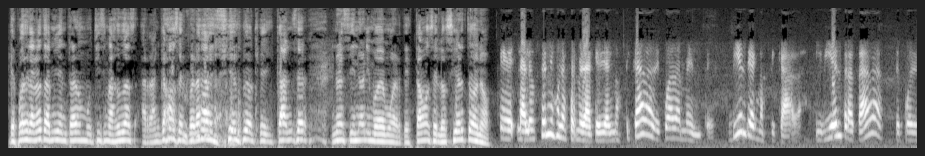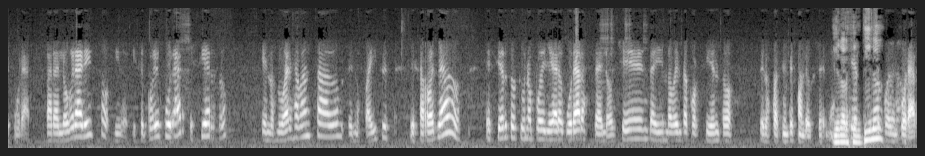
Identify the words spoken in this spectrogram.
Después de la nota a mí me entraron muchísimas dudas. Arrancamos el programa diciendo que el cáncer no es sinónimo de muerte. ¿Estamos en lo cierto o no? Eh, la leucemia es una enfermedad que diagnosticada adecuadamente, bien diagnosticada y bien tratada, se puede curar. Para lograr eso, digo, y se puede curar, es cierto que en los lugares avanzados, en los países desarrollados, es cierto que uno puede llegar a curar hasta el 80 y el 90% de los pacientes con leucemia. ¿Y en Argentina? Se pueden curar.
